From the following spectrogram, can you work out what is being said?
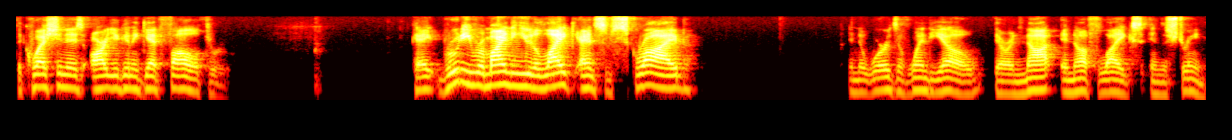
The question is, are you going to get follow through? Okay. Rudy reminding you to like and subscribe. In the words of Wendy O, there are not enough likes in the stream.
